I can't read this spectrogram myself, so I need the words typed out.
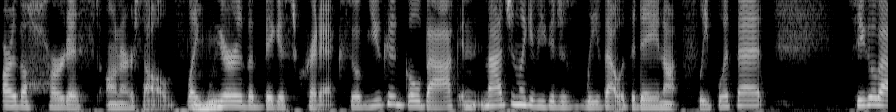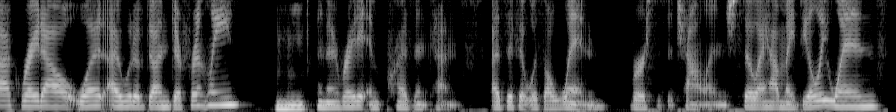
are the hardest on ourselves. Like Mhm. we are the biggest critics so if you could go back and imagine like if you could just leave that with the day and not sleep with it. So you go back write out what i would have done differently hmm and I write it in present tense as if it was a win versus a challenge. So I have my daily wins,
